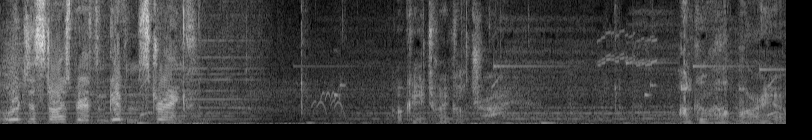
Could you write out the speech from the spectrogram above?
wish to the Star Spirits and give them strength. Okay, Twink, I'll try. I'll go help Mario.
